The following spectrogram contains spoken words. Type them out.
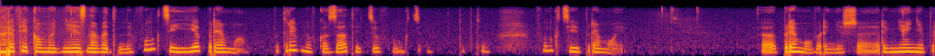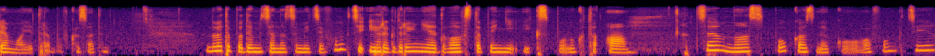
Графіком однієї з наведених функцій є пряма. Потрібно вказати цю функцію, тобто функцію прямої. Е, Пряму, верніше, рівняння прямої треба вказати. Давайте подивимося на самі ці функції. y дорівнює 2 в степені х пункт А. Це в нас показникова функція.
